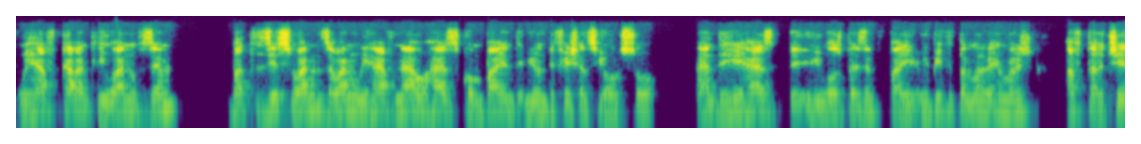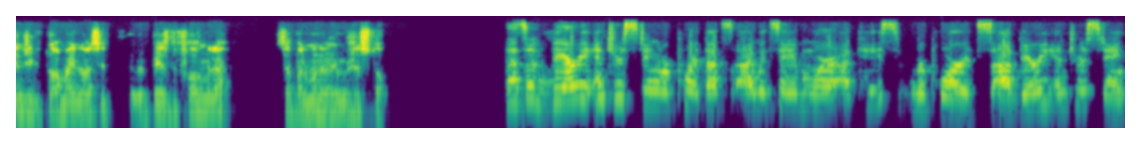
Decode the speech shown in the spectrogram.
we have currently one of them, but this one, the one we have now, has combined immune deficiency also. And he has he was presented by repeated pulmonary hemorrhage after changing to amino acid based formula. The pulmonary hemorrhage stopped. That's a very interesting report. That's, I would say, more a case reports. Uh, very interesting.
